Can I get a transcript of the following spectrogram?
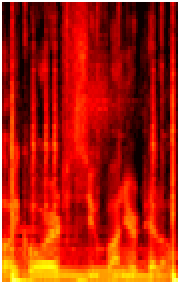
From Psychord, Soup on Your Pillow.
